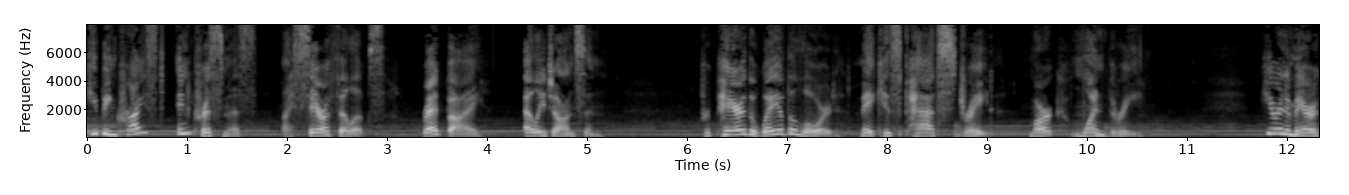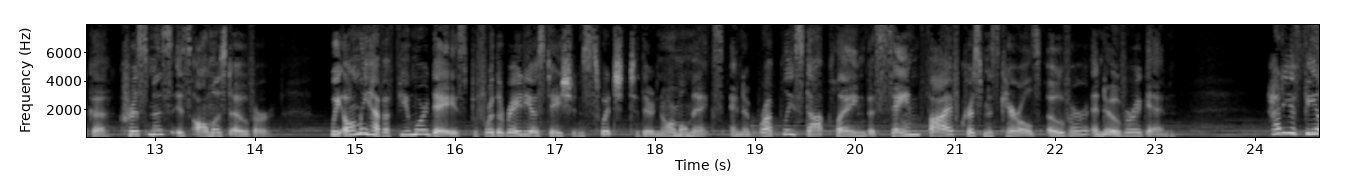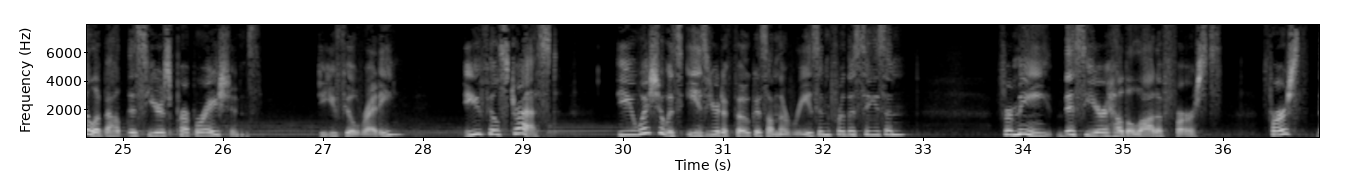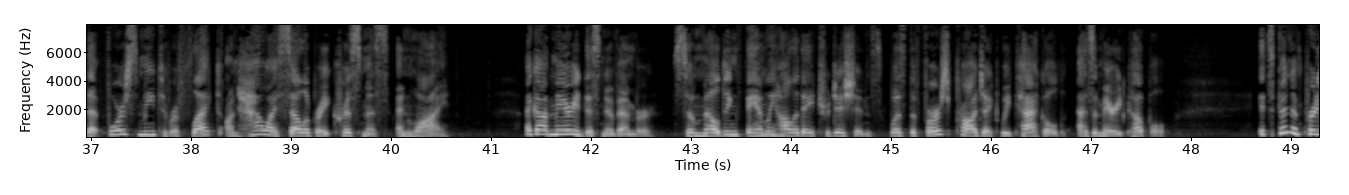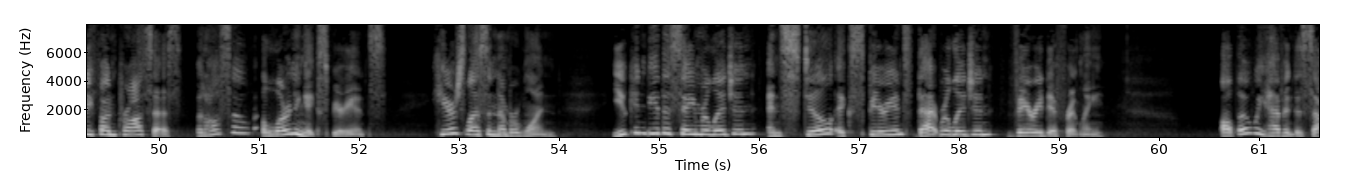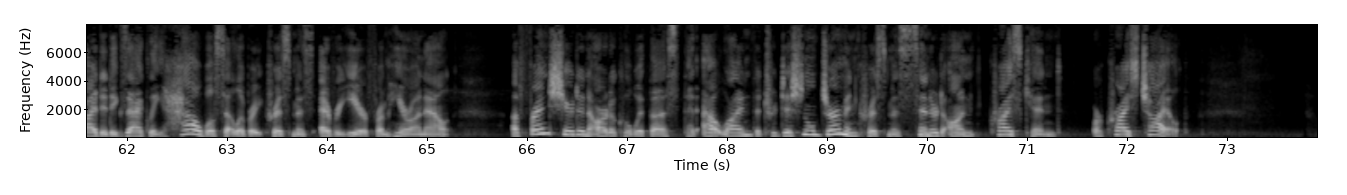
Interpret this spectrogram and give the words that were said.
Keeping Christ in Christmas by Sarah Phillips. Read by Ellie Johnson. Prepare the way of the Lord, make his path straight. Mark 1 3. Here in America, Christmas is almost over. We only have a few more days before the radio stations switch to their normal mix and abruptly stop playing the same five Christmas carols over and over again. How do you feel about this year's preparations? Do you feel ready? Do you feel stressed? Do you wish it was easier to focus on the reason for the season? For me, this year held a lot of firsts. First, that forced me to reflect on how I celebrate Christmas and why. I got married this November, so melding family holiday traditions was the first project we tackled as a married couple. It's been a pretty fun process, but also a learning experience. Here's lesson number one you can be the same religion and still experience that religion very differently. Although we haven't decided exactly how we'll celebrate Christmas every year from here on out, a friend shared an article with us that outlined the traditional German Christmas centered on Christkind, or Christ child.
